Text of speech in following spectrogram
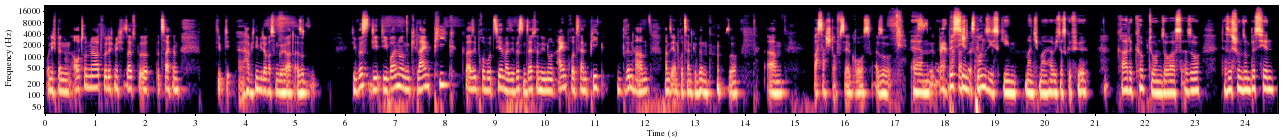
und ich bin ein Autonerd, würde ich mich selbst be bezeichnen. Die, die äh, habe ich nie wieder was von gehört. Also die wissen, die, die wollen nur einen kleinen Peak quasi provozieren, weil sie wissen, selbst wenn die nur einen 1% Peak drin haben, haben sie 1% Gewinn. so. Ähm, Wasserstoff sehr groß. Also ähm, ein bisschen Ponzi-Scheme manchmal, habe ich das Gefühl. Gerade Krypto und sowas. Also, das ist schon so ein bisschen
